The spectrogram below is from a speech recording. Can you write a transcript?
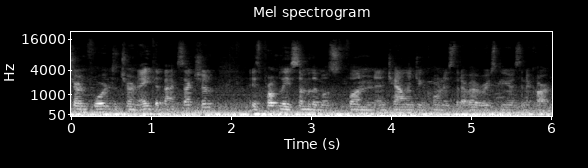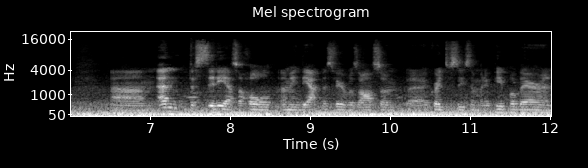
turn four to turn eight, the back section, is probably some of the most fun and challenging corners that I've ever experienced in a car. Um, and the city as a whole. I mean, the atmosphere was awesome. Uh, great to see so many people there, and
